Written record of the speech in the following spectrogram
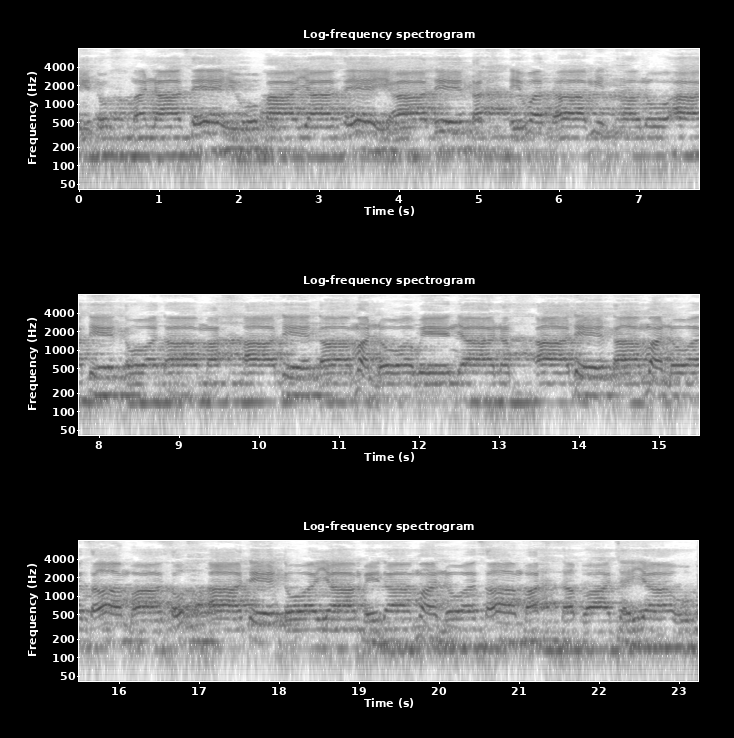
หิตุมนาเสหิอุปายาเสหิอาทิตตเทวตามิทาโนอาทิตตัวธรรมอาทิตตมโนวิญญาณอาทิตตมโนสัมบาสุอาทิตตัวยามเบดามโนสัมบัสสปะจจยาอุป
